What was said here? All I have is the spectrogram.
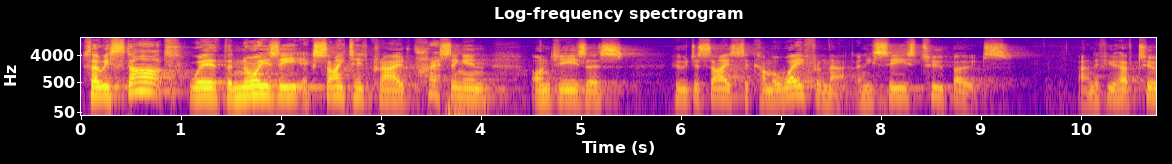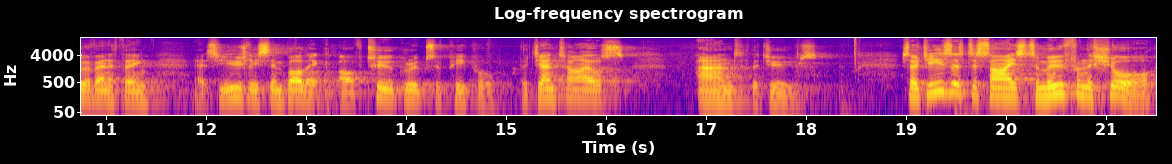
So we start with the noisy, excited crowd pressing in on Jesus, who decides to come away from that, and he sees two boats. And if you have two of anything, it's usually symbolic of two groups of people the Gentiles and the Jews. So Jesus decides to move from the shore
